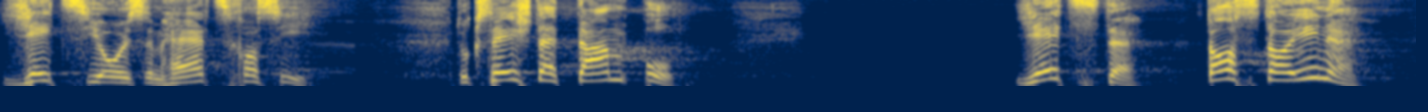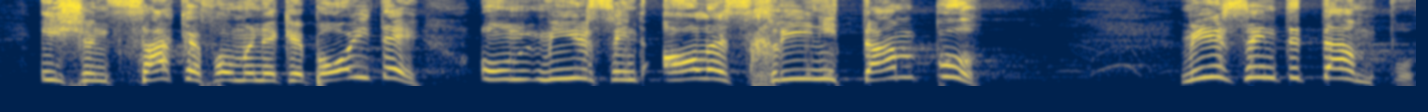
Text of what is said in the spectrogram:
jetzt in unserem Herz kann Du siehst den Tempel. Jetzt, das da innen, ist ein Segen von einem Gebäude. Und wir sind alles kleine Tempel. Wir sind der Tempel.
